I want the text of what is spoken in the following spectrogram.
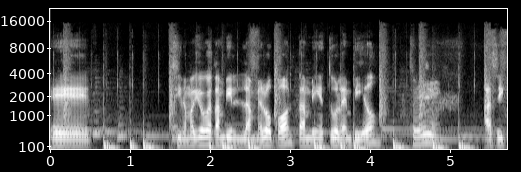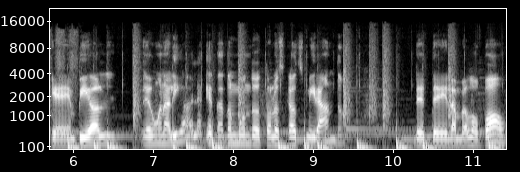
Eh, si no me equivoco, también la Melo Ball también estuvo en la NBL. Sí. Así que NBL es una liga, ¿verdad? Que está todo el mundo, todos los scouts mirando desde la Melo Ball.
